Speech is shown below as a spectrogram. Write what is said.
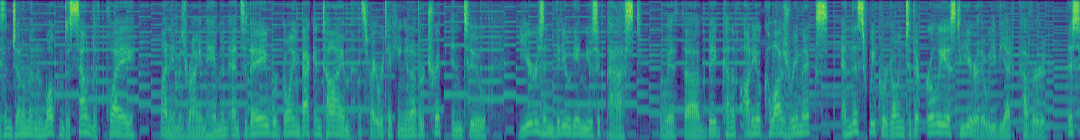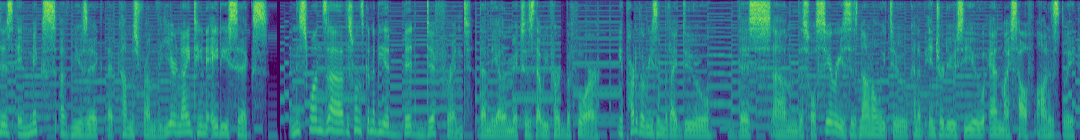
ladies and gentlemen, and welcome to Sound of Play. My name is Ryan Hamann, and today we're going back in time. That's right, we're taking another trip into years in video game music past with a big kind of audio collage remix. And this week we're going to the earliest year that we've yet covered. This is a mix of music that comes from the year 1986. And this one's uh, this one's going to be a bit different than the other mixes that we've heard before. You know, part of the reason that I do this um, this whole series is not only to kind of introduce you and myself, honestly,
